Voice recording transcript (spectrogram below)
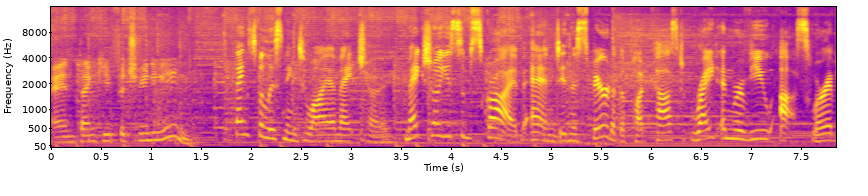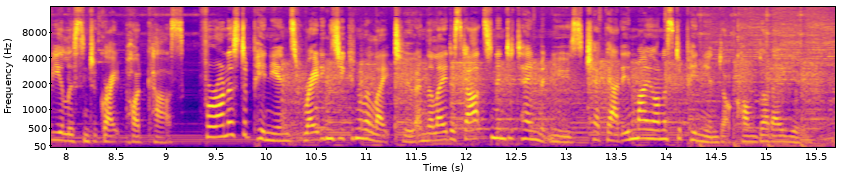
And thank you for tuning in. Thanks for listening to IMHO. Make sure you subscribe and, in the spirit of the podcast, rate and review us wherever you listen to great podcasts. For honest opinions, ratings you can relate to, and the latest arts and entertainment news, check out inmyhonestopinion.com.au.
